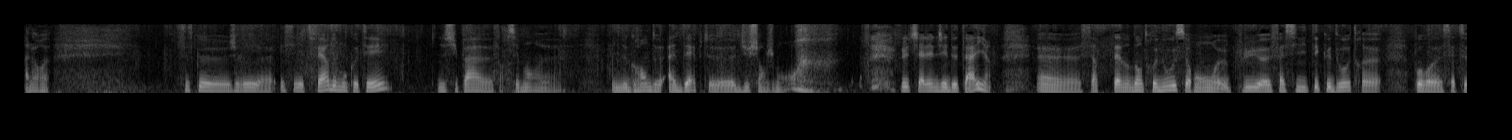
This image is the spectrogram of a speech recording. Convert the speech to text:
Alors euh, c'est ce que je vais euh, essayer de faire de mon côté, qui ne suis pas forcément une grande adepte du changement. Le challenge est de taille. certains d'entre nous seront plus facilités que d'autres pour cette,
